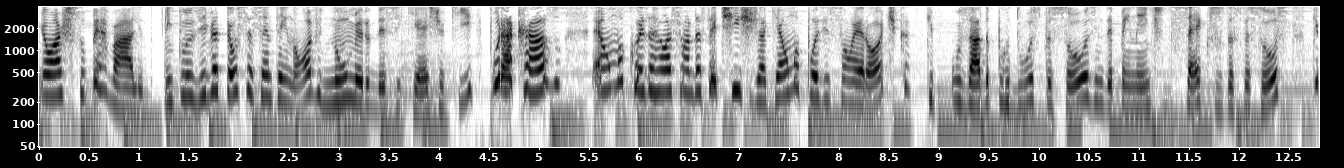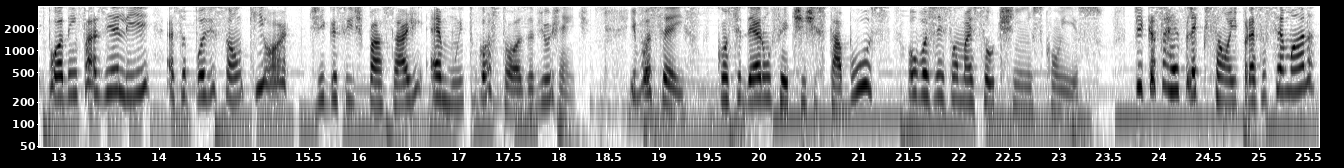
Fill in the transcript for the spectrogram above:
Eu acho super válido. Inclusive até o 69, número desse cast aqui, por acaso é uma coisa relacionada a fetiche, já que é uma posição erótica que usada por duas pessoas, independente dos sexos das pessoas, que podem fazer ali essa posição que, ó, diga-se de passagem, é muito gostosa, viu, gente? E vocês, consideram fetiches tabus ou vocês são mais soltinhos com isso? Fica essa reflexão aí para essa semana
